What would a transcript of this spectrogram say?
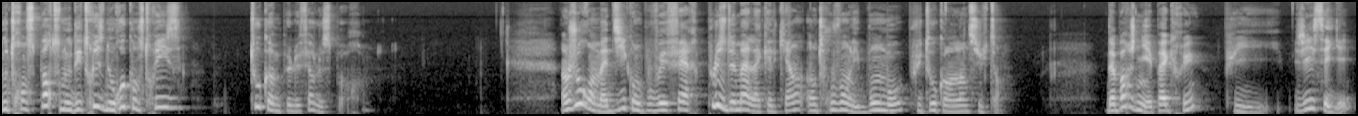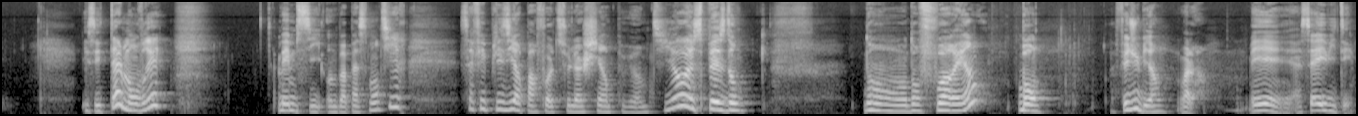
nous transportent, nous détruisent, nous reconstruisent, tout comme peut le faire le sport. Un jour, on m'a dit qu'on pouvait faire plus de mal à quelqu'un en trouvant les bons mots plutôt qu'en l'insultant. D'abord, je n'y ai pas cru, puis j'ai essayé. Et c'est tellement vrai Même si, on ne va pas se mentir, ça fait plaisir parfois de se lâcher un peu, un petit oh, espèce d'enfoiré, hein Bon, ça fait du bien, voilà mais assez à éviter.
